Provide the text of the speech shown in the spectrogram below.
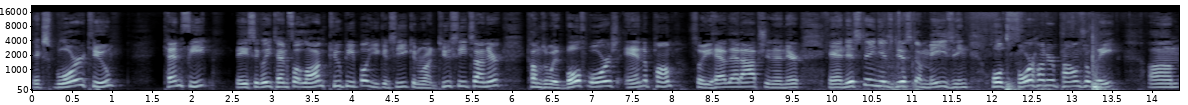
Explorer 2 10 feet, basically 10 foot long, two people. You can see you can run two seats on there. Comes with both oars and a pump, so you have that option in there. And this thing is just amazing. Holds 400 pounds of weight. Um,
